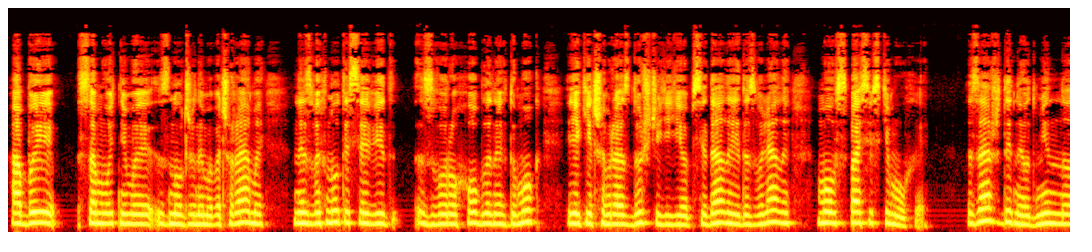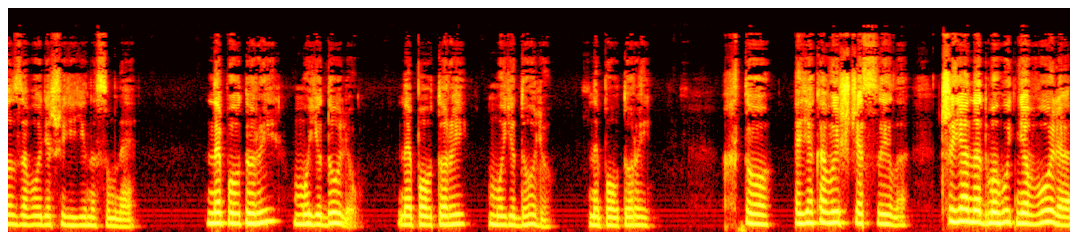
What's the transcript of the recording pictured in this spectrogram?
аби самотніми знудженими вечорами не звихнутися від зворохоблених думок, які чимраз дужче її обсідали і дозволяли, мов спасівські мухи, завжди неодмінно заводячи її на сумне. Не повтори мою долю, не повтори мою долю, не повтори. Хто, яка вища сила, чия надмогутня воля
